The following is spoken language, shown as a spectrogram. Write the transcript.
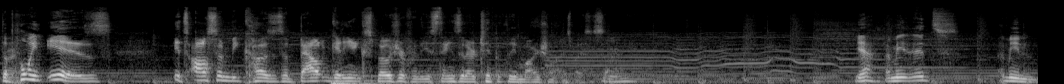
The point is it's awesome because it's about getting exposure for these things that are typically marginalized by society. Mm-hmm. Yeah, I mean it's. I mean,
